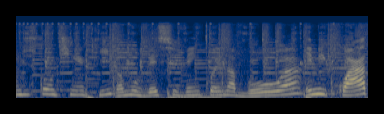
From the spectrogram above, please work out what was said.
um descontinho aqui. Vamos ver se vem coisa boa. M4,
